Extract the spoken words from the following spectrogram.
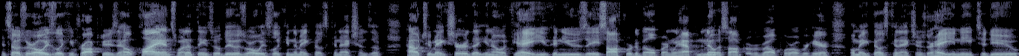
And so as we're always looking for opportunities to help clients, one of the things we'll do is we're always looking to make those connections of how to make sure that, you know, if hey, you can use a software developer and we happen to know mm-hmm. a software developer over here, we'll make those connections. Or hey, you need to do,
